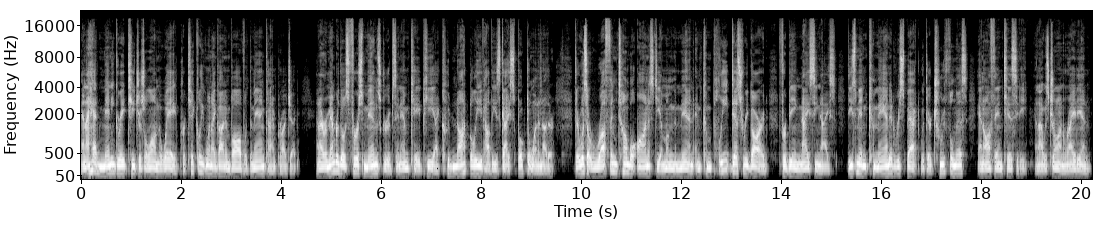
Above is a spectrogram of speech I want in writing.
And I had many great teachers along the way, particularly when I got involved with the Mankind Project. And I remember those first men's groups in MKP. I could not believe how these guys spoke to one another. There was a rough and tumble honesty among the men and complete disregard for being nicey nice. These men commanded respect with their truthfulness and authenticity, and I was drawn right in.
